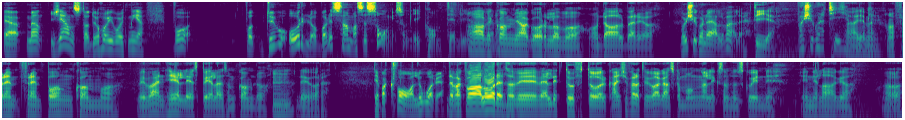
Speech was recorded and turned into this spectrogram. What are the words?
Eh, men Jens då, du har ju varit med. Vad, vad, du och Orlov, var det samma säsong som ni kom till? ja, vi eller? kom jag, Orlov och, och Dahlberg och Var det 2011 eller? 10. Var det 2010? Jajamän. Och Frem, Frempong kom och vi var en hel del spelare som kom då, Mm. det året. Det var kvalåret. Det var kvalåret och vi väldigt tufft år, kanske för att vi var ganska många liksom som skulle in i, in i laget. Och, och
